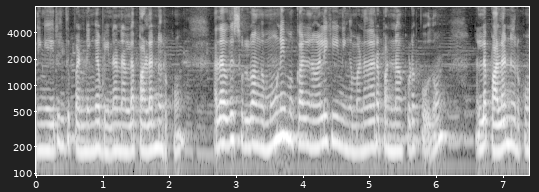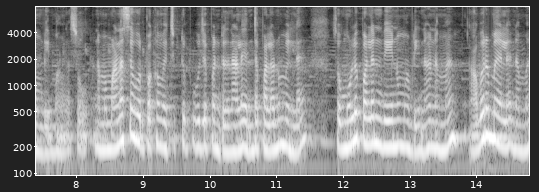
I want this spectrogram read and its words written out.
நீங்கள் இருந்து பண்ணீங்க அப்படின்னா நல்ல பலன் இருக்கும். அதாவது சொல்லுவாங்க மூணே முக்கால் நாளைக்கு நீங்கள் மனதார பண்ணால் கூட போதும். நல்ல பலன் இருக்கும் அப்படிம்பாங்க. ஸோ நம்ம மனசை ஒரு பக்கம் வச்சுக்கிட்டு பூஜை பண்ணுறதுனால எந்த பலனும் இல்லை. ஸோ முழு பலன் வேணும் அப்படின்னா நம்ம அவர் மேலே நம்ம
